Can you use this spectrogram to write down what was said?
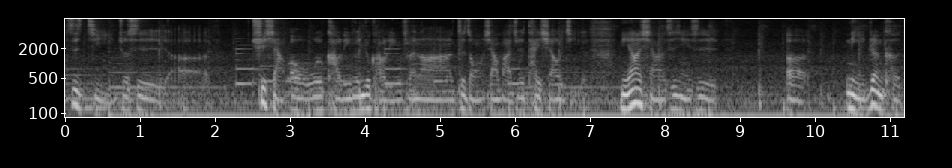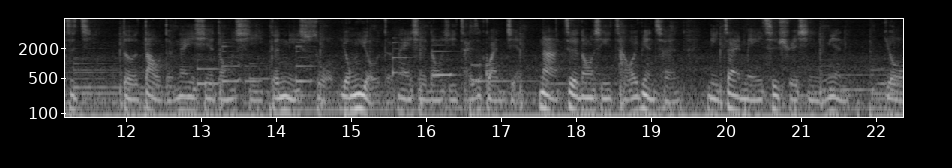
自己就是呃。去想哦，我考零分就考零分啊，这种想法就是太消极了。你要想的事情是，呃，你认可自己得到的那一些东西，跟你所拥有的那一些东西才是关键。那这个东西才会变成你在每一次学习里面有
